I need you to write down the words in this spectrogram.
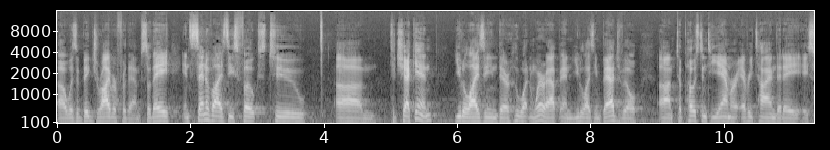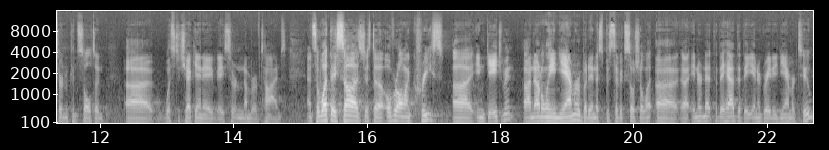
uh, was a big driver for them. So they incentivize these folks to, um, to check in utilizing their Who, What, and Where app and utilizing Badgeville um, to post into Yammer every time that a, a certain consultant uh, was to check in a, a, certain number of times. And so what they saw is just an overall increase uh, engagement, uh, not only in Yammer, but in a specific social uh, uh, internet that they had that they integrated Yammer to.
